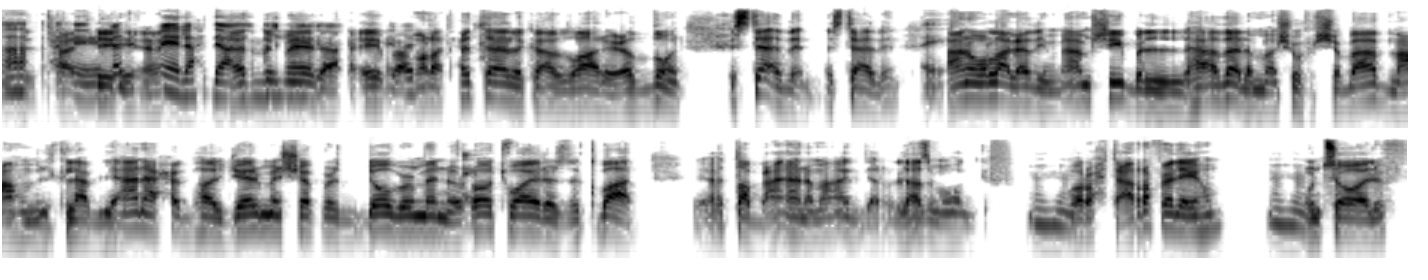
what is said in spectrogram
آه، إيه، لا يعني. تميلح دائما اي مرات حتى الكلاب صغار يعضون. استأذن استأذن. أي. أنا والله العظيم أمشي بالهذا لما أشوف الشباب معاهم الكلاب اللي أنا احبها ال German Shepherd Doberman ال Rottweilers الكبار. طبعا أنا ما أقدر لازم أوقف. وأروح أتعرف عليهم. ونسولف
